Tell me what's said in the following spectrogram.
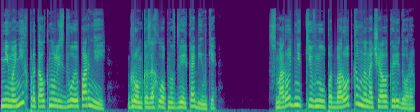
Мимо них протолкнулись двое парней, громко захлопнув дверь кабинки. Смородник кивнул подбородком на начало коридора.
